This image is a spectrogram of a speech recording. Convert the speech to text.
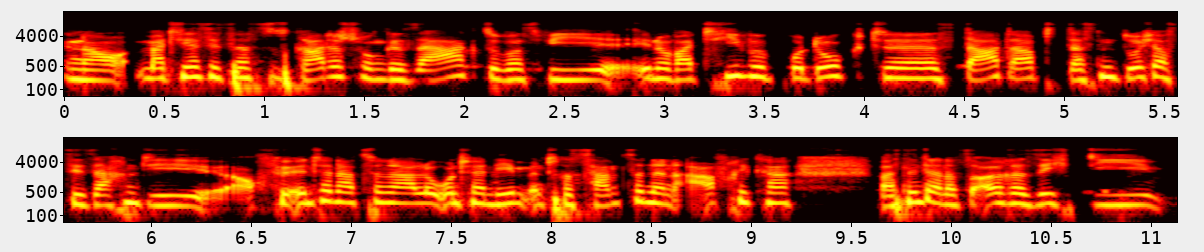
Genau, Matthias, jetzt hast du es gerade schon gesagt, sowas wie innovative Produkte, Startups, das sind durchaus die Sachen, die auch für internationale Unternehmen interessant sind in Afrika. Was sind dann aus eurer Sicht die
